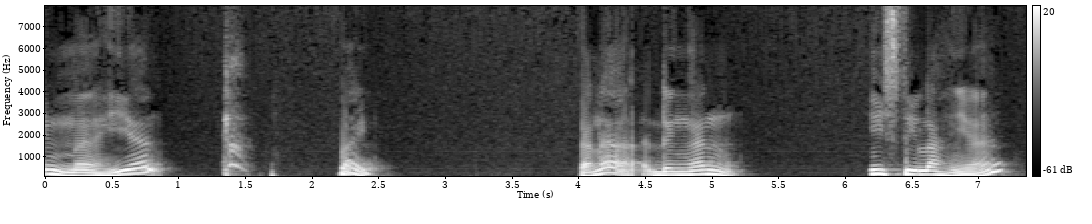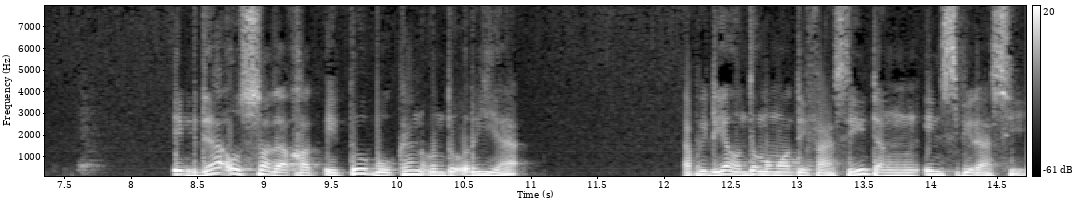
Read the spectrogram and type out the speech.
imma baik. Karena dengan istilahnya ibda'us sadaqat itu bukan untuk ria. Tapi dia untuk memotivasi dan menginspirasi.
